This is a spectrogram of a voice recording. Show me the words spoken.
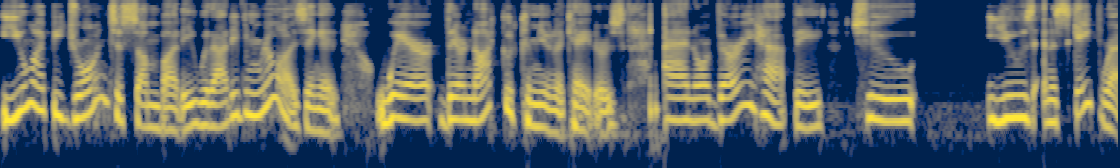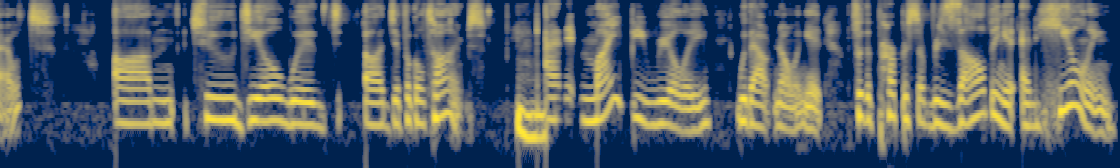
you might be drawn to somebody without even realizing it, where they're not good communicators and are very happy to use an escape route um, to deal with uh, difficult times. Mm-hmm. And it might be really, without knowing it, for the purpose of resolving it and healing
